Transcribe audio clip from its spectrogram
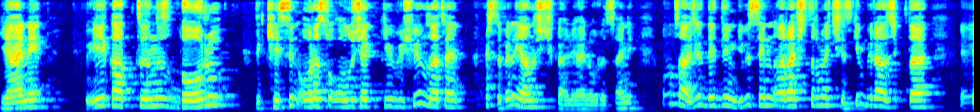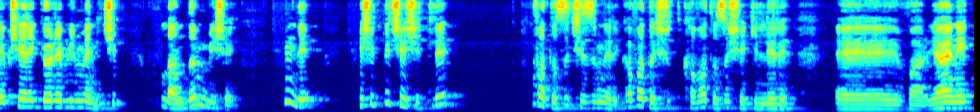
Yani ilk attığınız doğru kesin orası olacak gibi bir şey yok. Zaten her seferinde yanlış çıkar yani orası. Hani o sadece dediğim gibi senin araştırma çizgin birazcık daha e, bir şeyleri görebilmen için kullandığım bir şey. Şimdi çeşitli çeşitli kafatası çizimleri, kafatası, kafatası şekilleri e, var. Yani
